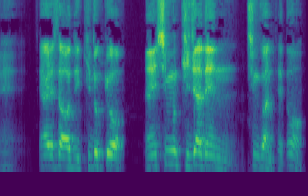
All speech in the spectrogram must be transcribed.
예. 제가 그래서 어디 기독교 예, 신문 기자 된 친구한테도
